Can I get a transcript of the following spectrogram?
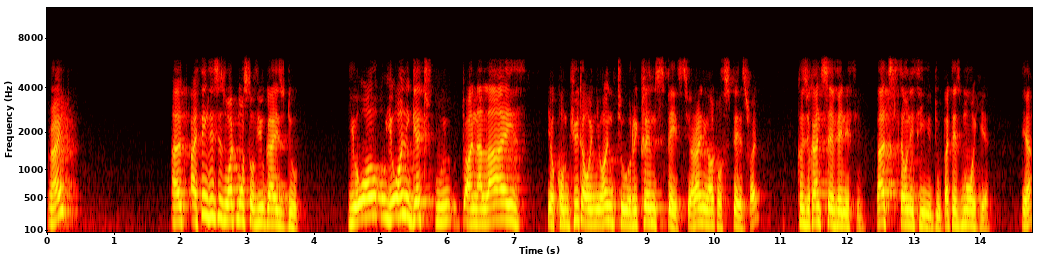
right? I, I think this is what most of you guys do. You, all, you only get to, to analyze your computer when you want to reclaim space. You're running out of space, right? Because you can't save anything. That's the only thing you do. But there's more here. Yeah?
